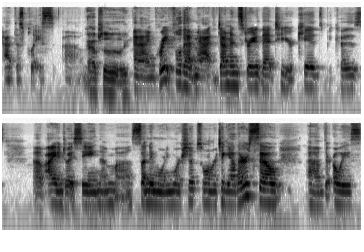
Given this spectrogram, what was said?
at this place. Um, Absolutely. and I'm grateful that Matt demonstrated that to your kids because uh, I enjoy seeing them uh, Sunday morning worships when we're together. So um, they're always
